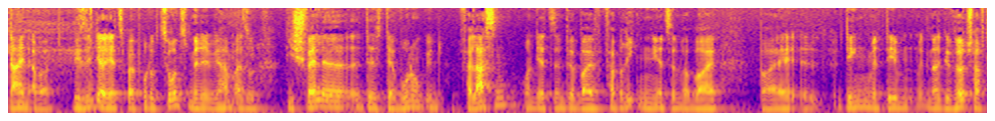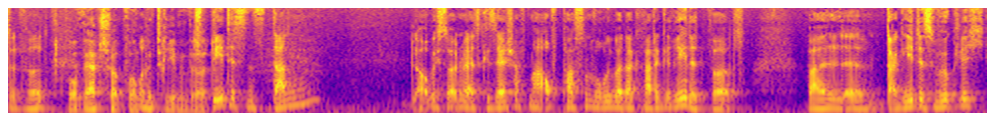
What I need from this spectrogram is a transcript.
Nein, aber wir sind ja jetzt bei Produktionsmitteln. Wir haben also die Schwelle des, der Wohnung verlassen und jetzt sind wir bei Fabriken, jetzt sind wir bei, bei äh, Dingen, mit denen gewirtschaftet wird. Wo Wertschöpfung Und betrieben wird. Spätestens dann, glaube ich, sollten wir als Gesellschaft mal aufpassen, worüber da gerade geredet wird. Weil äh, da geht es wirklich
